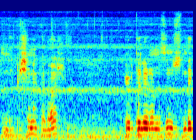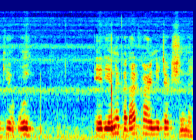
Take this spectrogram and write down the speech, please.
Şimdi pişene kadar köftelerimizin üstündeki un eriyene kadar kaynayacak şimdi.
